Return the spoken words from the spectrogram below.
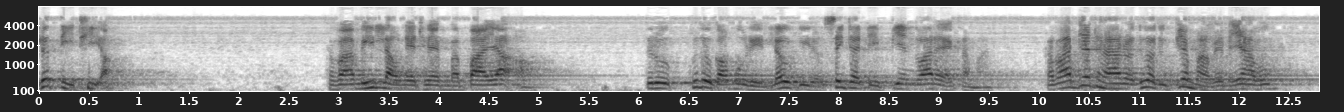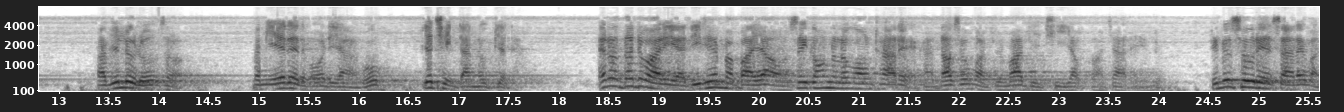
လွတ်တည်ထီအောင် ကဘာမီးလောင်တဲ့ထဲမပါရအောင်သူတို့ကုသိုလ်ကောင်းမှုတွေလုပ်ပြီးတော့စိတ်ဓာတ်တွေပြင်သွားတဲ့အခါမှာကဘာပြတ်တာကတော့သူကသူပြတ်မှာပဲမရဘူး။ဘာဖြစ်လို့တော့ဆိုတော့မမြဲတဲ့သဘောတရားကိုပြတ်ချိန်တန်လို့ပြတ်တာ။အဲ့တော့တတ္တဝါတွေကဒီထဲမှာပါရအောင်စိတ်ကောင်းနှလုံးကောင်းထားတဲ့အခါနောက်ဆုံးမှပြမပြချီရောက်သွားကြတယ်လို့ဒီလိုဆိုတဲ့စာထဲမှာ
